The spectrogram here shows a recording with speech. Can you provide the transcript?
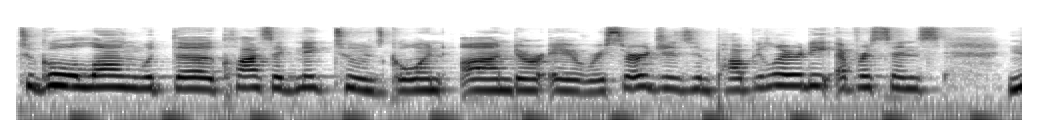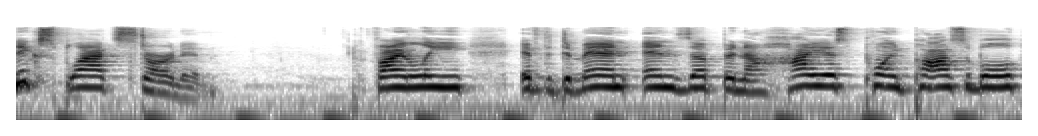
to go along with the classic Nicktoons going under a resurgence in popularity ever since Nick Splat started. Finally, if the demand ends up in a highest point possible,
